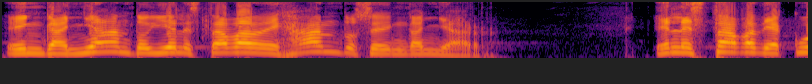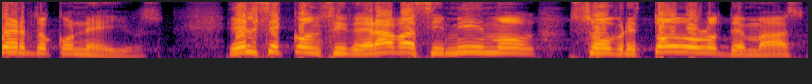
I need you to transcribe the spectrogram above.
engañando y él estaba dejándose engañar. Él estaba de acuerdo con ellos. Él se consideraba a sí mismo sobre todos los demás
